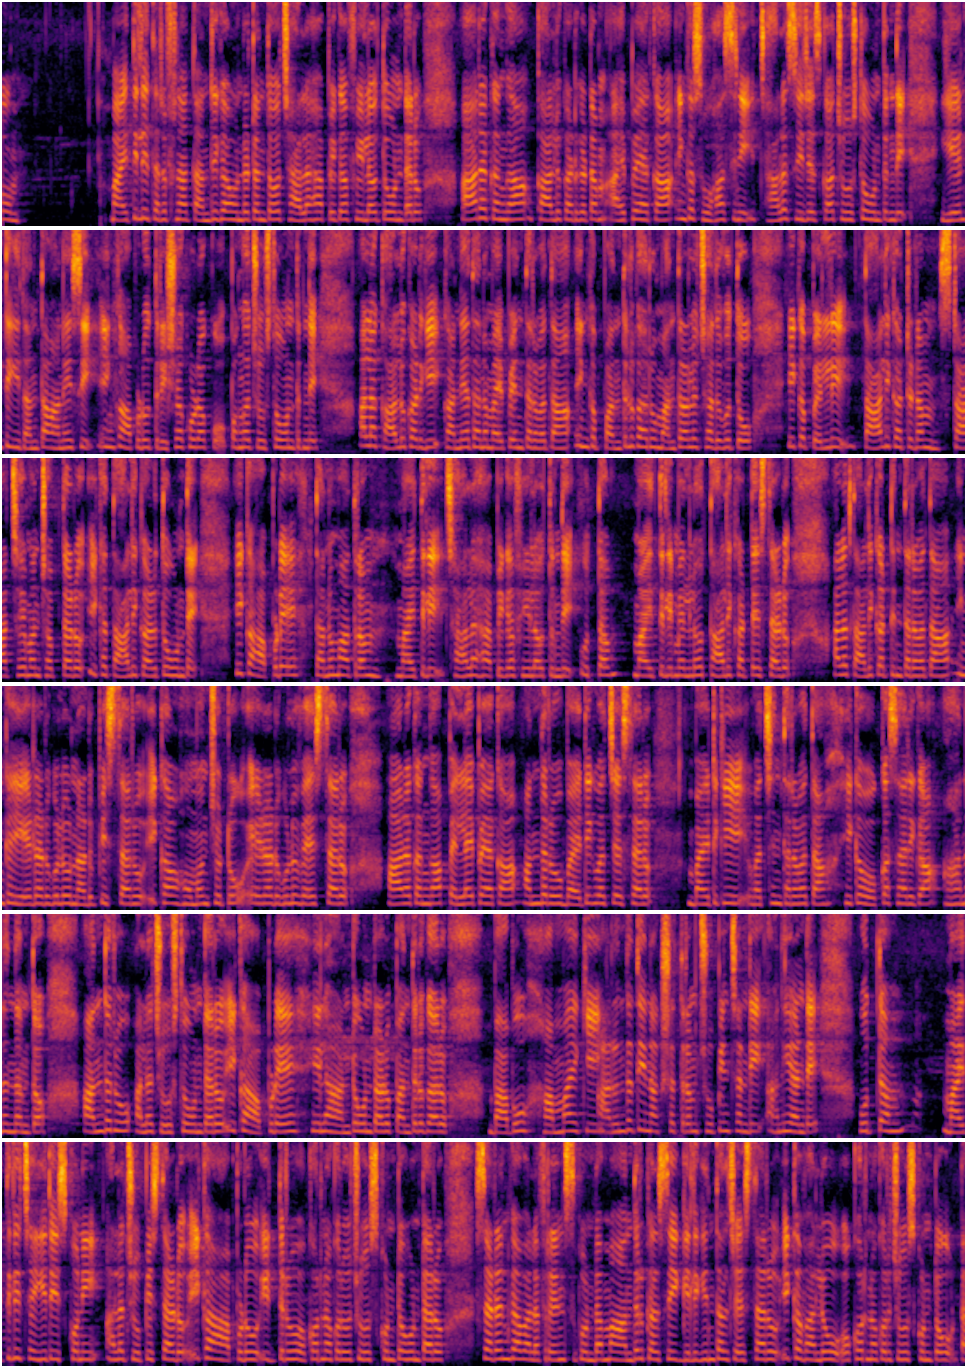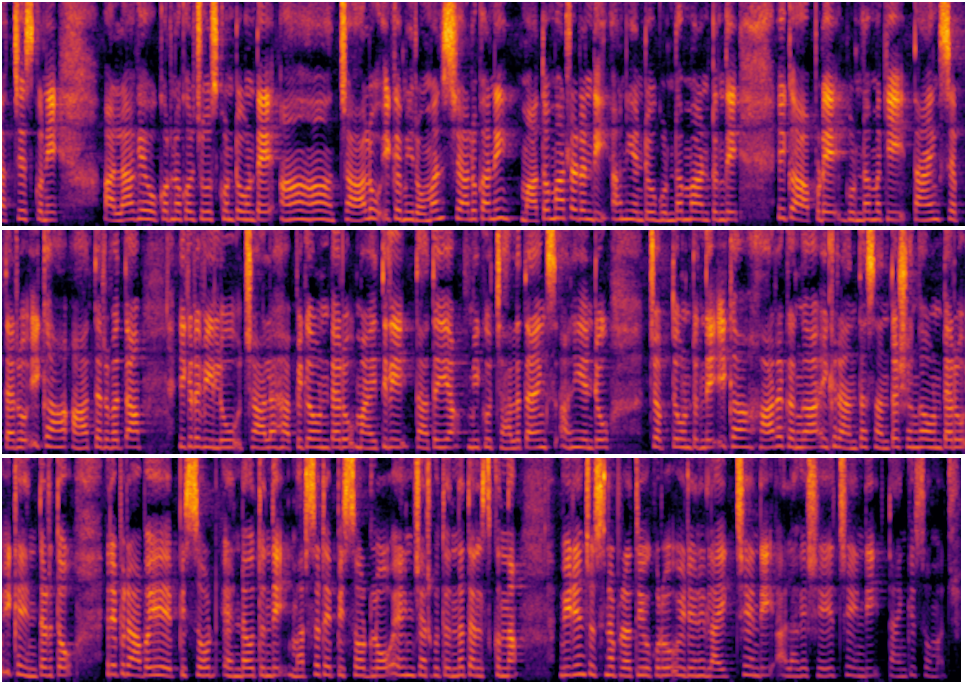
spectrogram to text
మైథిలి తరఫున తండ్రిగా ఉండటంతో చాలా హ్యాపీగా ఫీల్ అవుతూ ఉంటారు. ఆ రకంగా కాళ్ళు కడగటం అయిపోయాక ఇంకా సుహాసిని చాలా సీరియస్గా చూస్తూ ఉంటుంది. ఏంటి ఇదంతా అనేసి ఇంకా అప్పుడు త్రిష కూడా కోపంగా చూస్తూ ఉంటుంది. అలా కాళ్ళు కడిగి కన్యాదానం అయిపోయిన తర్వాత ఇంకా పంతులు గారు మంత్రాలు చదువుతూ ఇక పెళ్ళి తాళి కట్టడం స్టార్ట్ చేయమని చెప్తాడు. ఇక తాళి కడుతూ ఉంటే ఇక అప్పుడే తను మాత్రం మైథిలి చాలా హ్యాపీగా ఫీల్ అవుతుంది. ఉత్తమ్ మైథిలి మెల్లో తాళి కట్టేస్తాడు. అలా తాళి కట్టిన తర్వాత ఇంకా ఏడడుగులు నడిపిస్తారు. ఇక హోమ్ చుట్టూ ఏడడుగులు వేస్తారు. ఆ రకంగా పెళ్ళైపోయాక అందరూ బయటికి వచ్చేస్తారు. బయటికి వచ్చిన తర్వాత ఇక ఒక్కసారిగా ఆనందంతో అందరూ అలా చూస్తూ ఉంటారు. ఇక అప్పుడే ఇలా అంటూ ఉంటాడు పంతులు గారు బాబు అమ్మాయికి అరుంధతి నక్షత్రం చూపించండి అని అంటే ఉత్తమ్ మైథిలి చెయ్యి తీసుకొని అలా చూపిస్తాడు. ఇక అప్పుడు ఇద్దరు ఒకరినొకరు చూసుకుంటూ ఉంటారు. సడన్గా వాళ్ళ ఫ్రెండ్స్ గుండమ్మ అందరూ కలిసి గిలిగింతలు చేస్తారు. ఇక వాళ్ళు ఒకరినొకరు చూసుకుంటూ టచ్ చేసుకుని అలాగే ఒకరినొకరు చూసుకుంటూ ఉంటే "ఆ, చాలు ఇక మీ రొమాన్స్ చాలు కానీ మాతో మాట్లాడండి అని అంటూ గుండమ్మ అంటుంది. ఇక అప్పుడే గుండమ్మకి థ్యాంక్స్ చెప్తారు. ఇక ఆ తర్వాత ఇక్కడ వీళ్ళు చాలా హ్యాపీగా ఉంటారు. మైథిలి తాతయ్య మీకు చాలా థ్యాంక్స్ అని అంటూ చెప్తూ ఉంటుంది. ఇక ఆ రకంగా ఇక్కడ అంతా సంతోషంగా ఉంటారు. ఇక ఇంతటితో రేపు రాబోయే ఎపిసోడ్ ఎండ్ అవుతుంది. మరుసటి ఎపిసోడ్లో ఏం జరుగుతుందో తెలుసుకుందాం. వీడియోని చూసిన ప్రతి ఒక్కరు వీడియోని లైక్ చేయండి అలాగే షేర్ చేయండి. Thank you so much.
